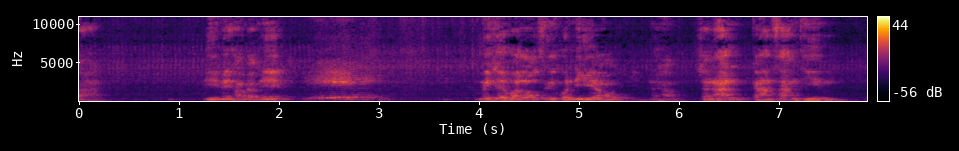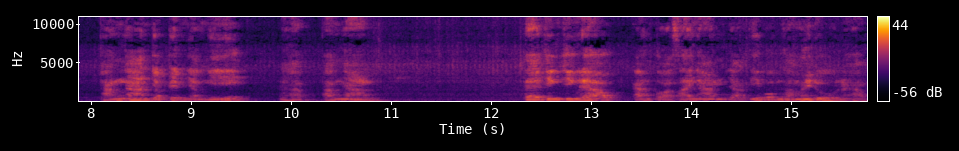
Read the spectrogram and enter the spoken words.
บาท ดีไหมครับแบบนี้ไม่ใช่ว่าเราซื้อคนเดียวนะครับ ฉะนั้นการสร้างทีมผังงานจะเป็นอย่างนี้นะครับผังงาน แต่จริง ๆ แล้วการต่อสายงานอย่างที่ผมทำให้ดูนะครับ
